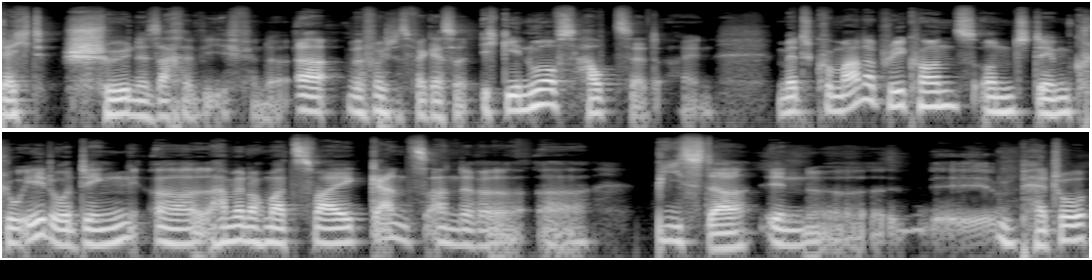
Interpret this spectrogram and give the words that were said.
recht schöne Sache, wie ich finde. Äh, bevor ich das vergesse, ich gehe nur aufs Hauptset ein. Mit Commander Precons und dem Cluedo-Ding äh, haben wir noch mal zwei ganz andere Biester in, äh, im Petto.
